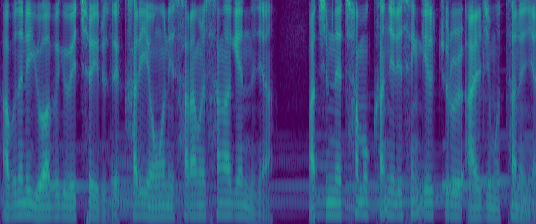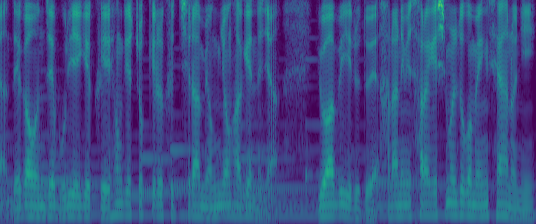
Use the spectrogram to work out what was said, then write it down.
아브넬이 요압에게 외쳐 이르되 칼이 영원히 사람을 상하게 했느냐 마침내 참혹한 일이 생길 줄을 알지 못하느냐 내가 언제 무리에게 그의 형제 쫓기를 그치라 명령하겠느냐 요압이 이르되 하나님이 살아계심을 두고 맹세하노니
